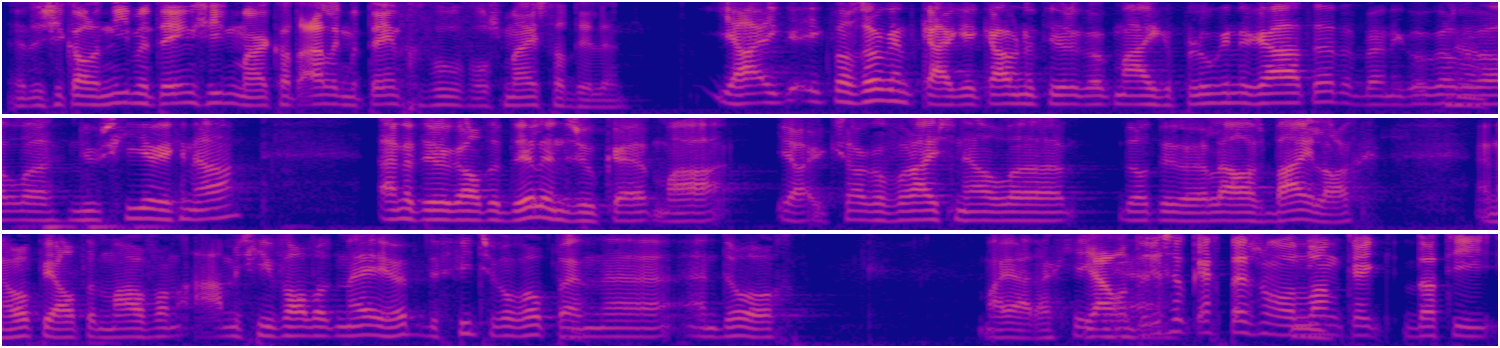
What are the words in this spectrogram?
Dus je kan het niet meteen zien, maar ik had eigenlijk meteen het gevoel, volgens mij is dat Dylan. Ja, ik, ik was ook aan het kijken. Ik hou natuurlijk ook mijn eigen ploeg in de gaten. Daar ben ik ook altijd Ja. wel eh, nieuwsgierig naar. En natuurlijk altijd Dylan zoeken. Maar ja, ik zag al vrij snel eh, dat hij er helaas bij lag. En dan hoop je altijd maar van, ah, misschien valt het mee. Hup, de fiets weer op en, eh, en door. Maar ja, dat ging... Ja, want er is ook echt best wel niet. lang. Kijk, dat hij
